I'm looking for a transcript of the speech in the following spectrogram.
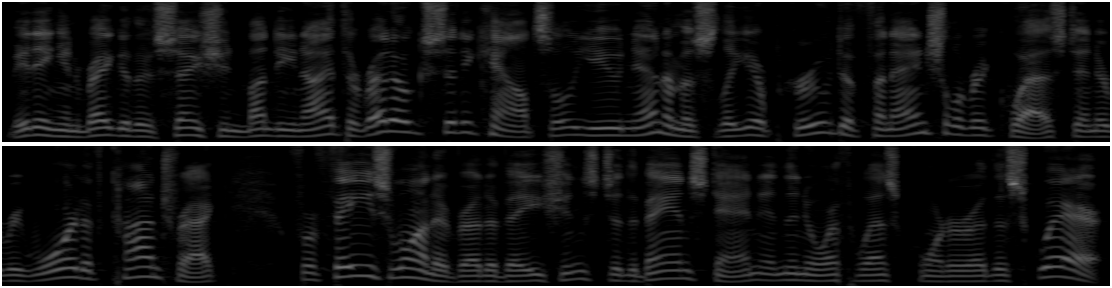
Meeting in regular session Monday night, the Red Oak City Council unanimously approved a financial request and a reward of contract for Phase 1 of renovations to the bandstand in the northwest corner of the square.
